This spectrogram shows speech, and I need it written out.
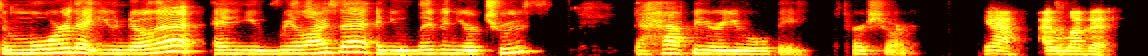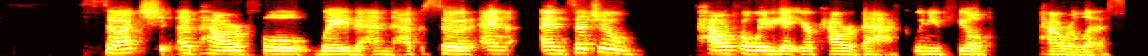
the more that you know that and you realize that and you live in your truth, the happier you will be for sure. Yeah, I love it. Such a powerful way to end the episode and and such a powerful way to get your power back when you feel powerless.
